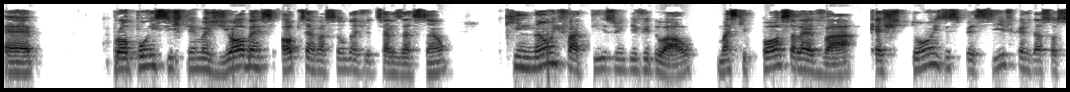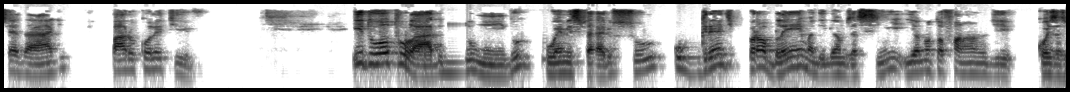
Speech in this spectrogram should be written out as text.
é, propõem sistemas de observação da judicialização que não enfatizam o individual, mas que possa levar questões específicas da sociedade para o coletivo. E do outro lado do mundo, o hemisfério sul, o grande problema, digamos assim, e eu não estou falando de coisas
